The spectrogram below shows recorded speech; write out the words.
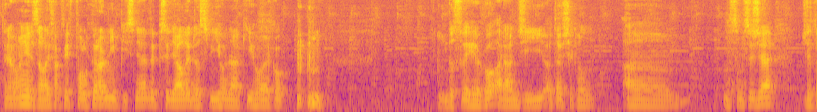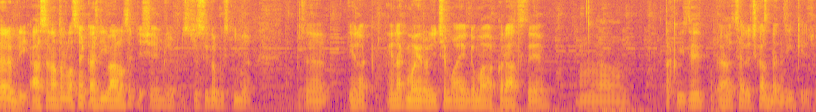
Které oni vzali fakt ty folklorní písně, ty přidělali do svého nějakého jako do svých jako aranží a to je všechno. A myslím si, že, že to je dobrý. A já se na to vlastně každý Vánoce těším, že prostě si to pustíme. Protože jinak, jinak moji rodiče mají doma akorát ty no, takový ty eh, CDčka z benzínky, že?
